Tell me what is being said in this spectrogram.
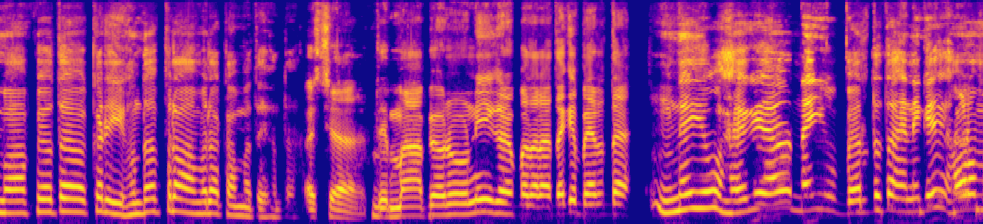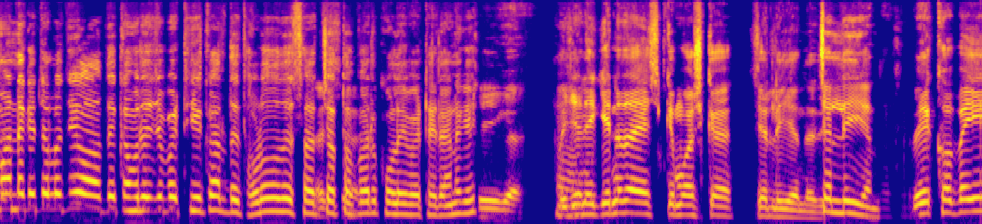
ਮਾਂ ਪਿਓ ਤਾਂ ਘਰੇ ਹੀ ਹੁੰਦਾ ਭਰਾ ਮੇਰਾ ਕੰਮ ਤੇ ਹੁੰਦਾ। ਅੱਛਾ ਤੇ ਮਾਂ ਪਿਓ ਨੂੰ ਨਹੀਂ ਪਤਾ ਲੱਗਦਾ ਕਿ ਬਿਰਧ ਆ? ਨਹੀਂ ਉਹ ਹੈਗੇ ਆ ਨਹੀਂ ਉਹ ਬਿਰਧ ਤਾਂ ਹੈ ਨਹੀਂ ਗਏ ਹੁਣ ਮੰਨ ਕੇ ਚਲੋ ਜੇ ਆਪਦੇ ਕਮਰੇ 'ਚ ਬੈਠੀ ਘਰ ਦੇ ਥੋੜੋ ਉਹਦੇ ਸੱਚ ਅੱਛਾ। ਤੋਂ ਪਰ ਕੋਲੇ ਬੈਠੇ ਰਹਿਣਗੇ। ਠੀਕ ਆ। ਵੀ ਹਾਂ। ਕਿ ਇਹਨਾਂ ਦਾ ਇਸ਼ਕ ਮੁਸ਼ਕ ਚੱਲੀ ਜਾਂਦਾ ਸੀ। ਚੱਲੀ ਜਾਂਦਾ ਸੀ। ਵੇਖੋ ਬਈ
